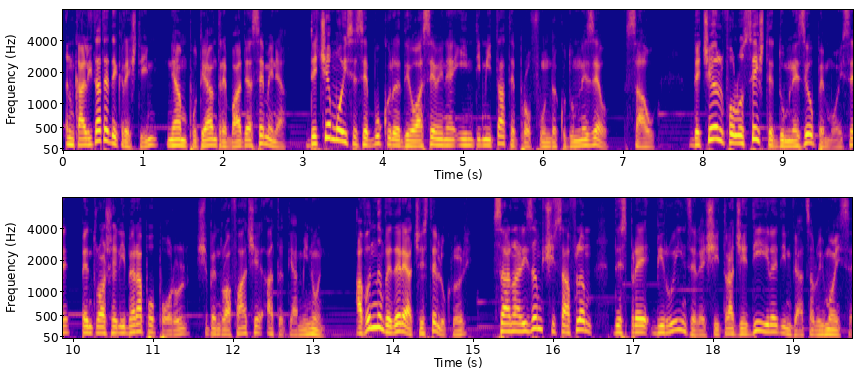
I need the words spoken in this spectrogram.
În calitate de creștini, ne-am putea întreba de asemenea, de ce Moise se bucură de o asemenea intimitate profundă cu Dumnezeu? Sau, de ce îl folosește Dumnezeu pe Moise pentru a-și elibera poporul și pentru a face atâtea minuni? Având în vedere aceste lucruri, să analizăm și să aflăm despre biruințele și tragediile din viața lui Moise.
